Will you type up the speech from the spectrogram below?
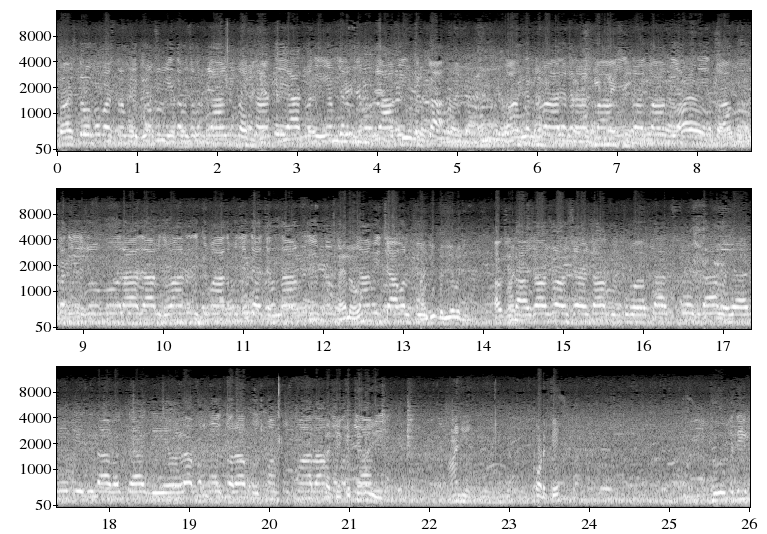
वस्त्रों को वस्त्रों में गृहमीतम समर्पयामि वैष्णाते आत्मनीयं जलं समर्पयामि दुर्गा त्वां गन्धर्वादगणामि चावल पूरी अक्षताशाशाशा कुङ्कुमाभयामि कीर्तिता भक्त्या गृहणा परमेश्वरा पुष्पं पुष्पालां समर्पयामि हाँ जी। पढ़ के। धूपदीप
